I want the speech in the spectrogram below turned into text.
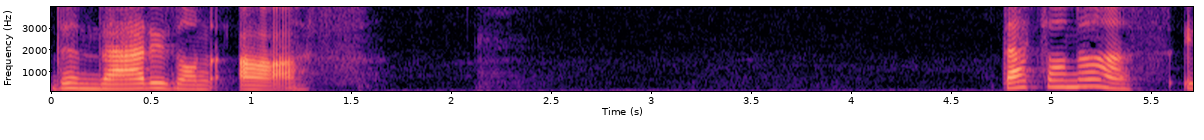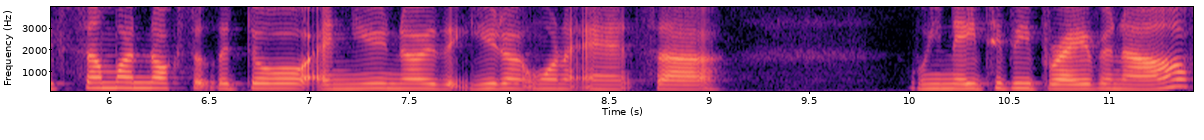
then that is on us. That's on us. If someone knocks at the door and you know that you don't want to answer, we need to be brave enough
